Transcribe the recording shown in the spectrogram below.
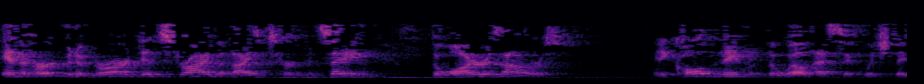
And the herdmen of Gerar did strive with Isaac's herdmen, saying, The water is ours. And he called the name of the well Essek, which they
